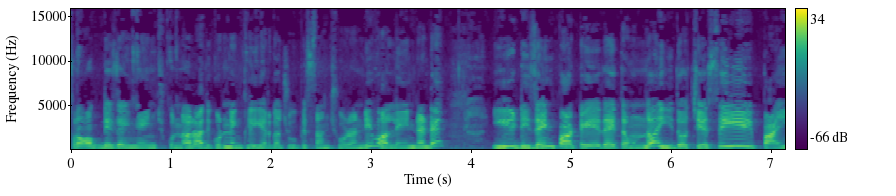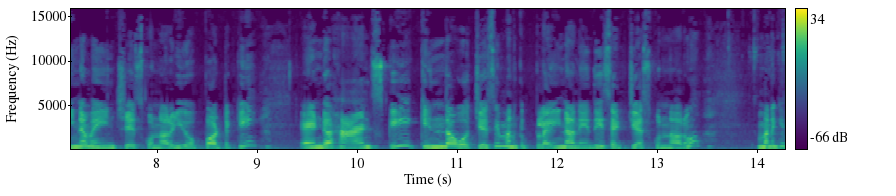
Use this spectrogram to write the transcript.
ఫ్రాక్ డిజైన్ చేయించుకున్నారు. అది కూడా నేను క్లియర్గా చూపిస్తాను చూడండి. వాళ్ళు ఏంటంటే ఈ డిజైన్ పార్ట్ ఏదైతే ఉందో ఇది వచ్చేసి పైన వేయించేసుకున్నారు యోగ్ పార్ట్కి. అండ్ హ్యాండ్స్కి కింద వచ్చేసి మనకి ప్లెయిన్ అనేది సెట్ చేసుకున్నారు. మనకి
